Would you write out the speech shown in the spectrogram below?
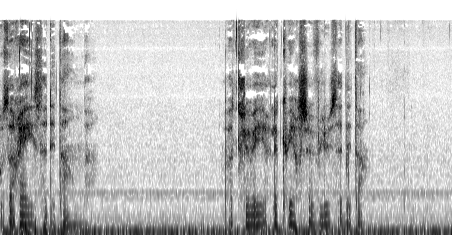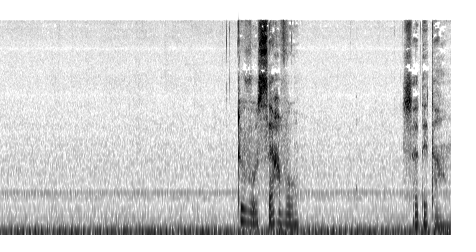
Vos oreilles se détendent. Votre cuir, le cuir chevelu se détend. Tous vos cerveaux se détendent.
